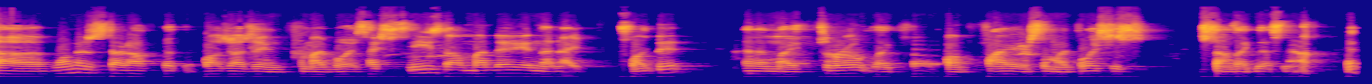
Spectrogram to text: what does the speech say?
Uh, wanted to start off with apologizing for my voice. I sneezed on Monday and then I plugged it and then my throat like felt on fire, so my voice just sounds like this now.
